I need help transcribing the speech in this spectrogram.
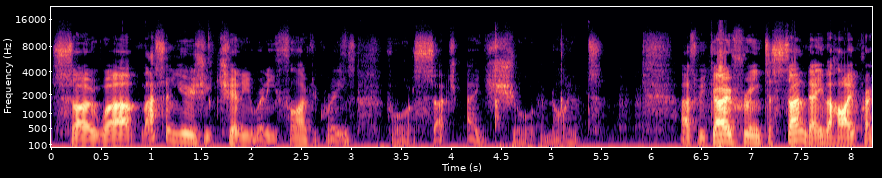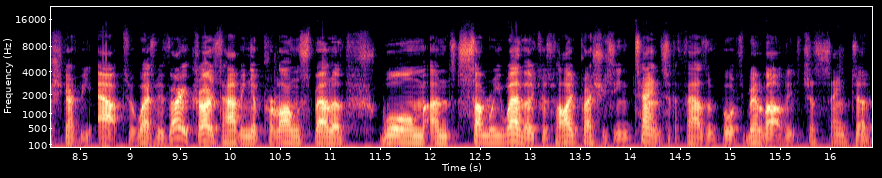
So uh, that's unusually chilly, really, 5 degrees for such a short night. As we go through into Sunday, the high pressure is going to be out to the west. We're very close to having a prolonged spell of warm and summery weather because high pressure is intense at 1040 millibars, but it's just centered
